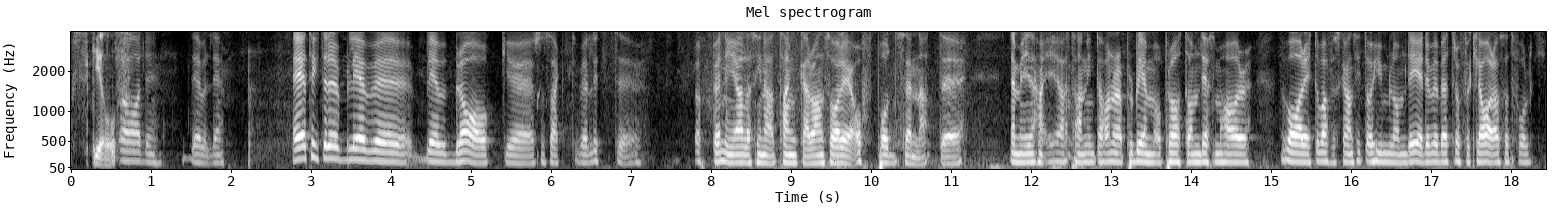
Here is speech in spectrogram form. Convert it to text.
Skills. Ja, det, det är väl det. Jag tyckte det blev, eh, blev bra och eh, som sagt väldigt eh, öppen i alla sina tankar och han sa det off-podd sen att, nej men, att han inte har några problem med att prata om det som har varit och varför ska han sitta och hymla om det? Det är väl bättre att förklara så att folk,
